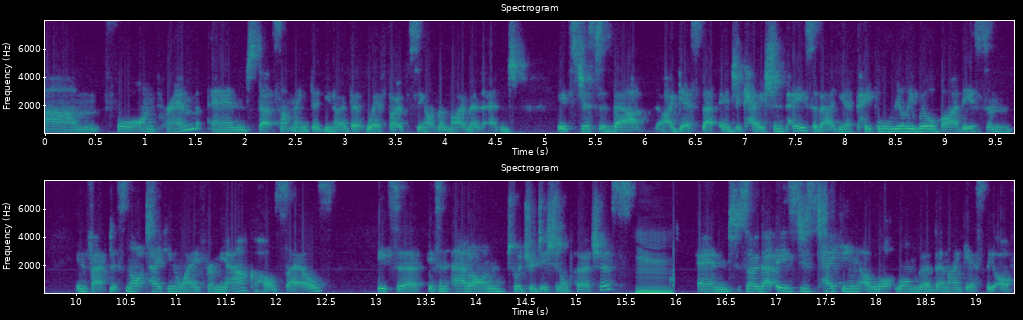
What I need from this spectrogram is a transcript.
um, for on prem, and that's something that you know that we're focusing on at the moment. And it's just about, I guess, that education piece about yeah, people really will buy this, and in fact, it's not taking away from your alcohol sales. It's a it's an add-on to a traditional purchase, Mm. and so that is just taking a lot longer than I guess the off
